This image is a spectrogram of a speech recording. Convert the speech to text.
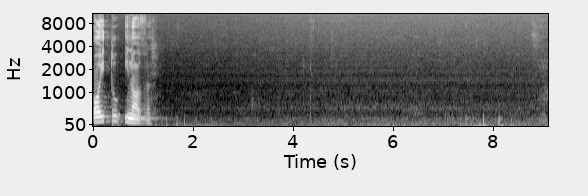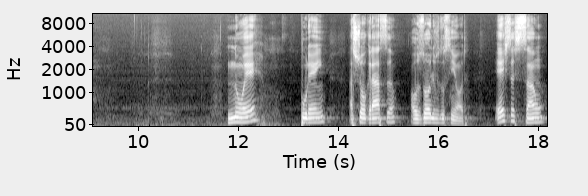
8 e 9. Noé, porém, achou graça aos olhos do Senhor. Estas são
